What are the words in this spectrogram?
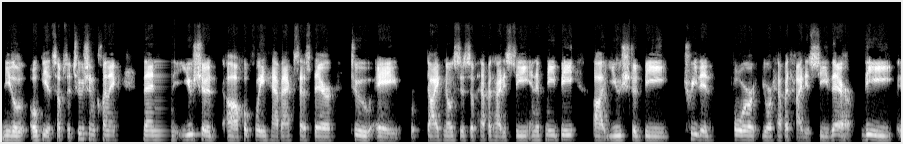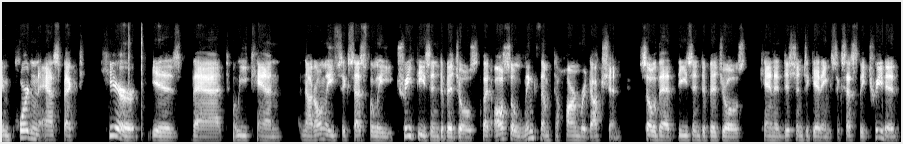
needle opiate substitution clinic, then you should uh, hopefully have access there to a diagnosis of hepatitis C. And if need be, uh, you should be treated for your hepatitis C there. The important aspect here is that we can not only successfully treat these individuals, but also link them to harm reduction so that these individuals can, in addition to getting successfully treated,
